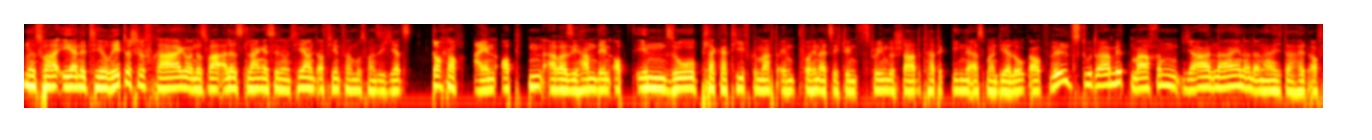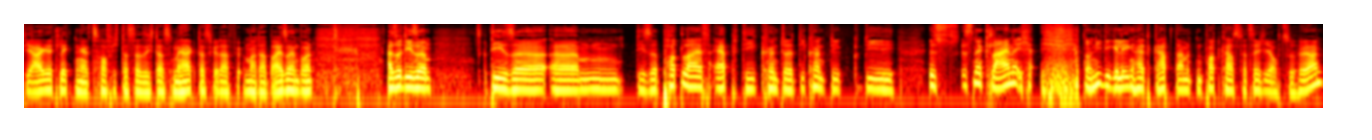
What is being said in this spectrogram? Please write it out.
Und es war eher eine theoretische Frage und es war alles langes hin und her und auf jeden Fall muss man sich jetzt doch noch einopten, aber sie haben den Opt-in so plakativ gemacht. Eben vorhin, als ich den Stream gestartet hatte, ging da erstmal ein Dialog auf, willst du da mitmachen? Ja, nein. Und dann habe ich da halt auf Ja geklickt und jetzt hoffe ich, dass er sich das merkt, dass wir dafür immer dabei sein wollen. Also diese, diese ähm, diese Podlife App, die könnte, die könnte, die die ist ist eine kleine. Ich ich habe noch nie die Gelegenheit gehabt, damit einen Podcast tatsächlich auch zu hören.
